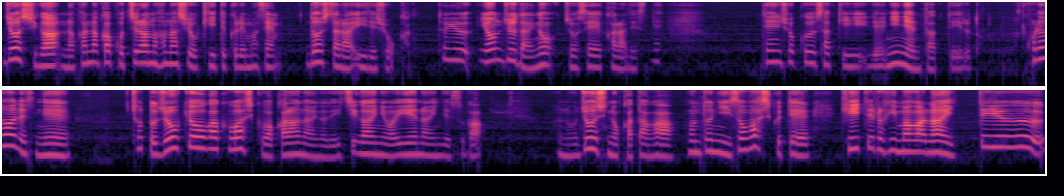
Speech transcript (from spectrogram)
上司がなかなかこちらの話を聞いてくれません。どうしたらいいでしょうか？という40代の女性からですね。転職先で2年経っていると。これはですねちょっと状況が詳しくわからないので一概には言えないんですがあの上司の方が本当に忙しくて聞いてる暇がないっていう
